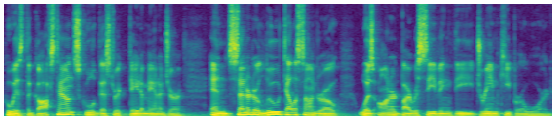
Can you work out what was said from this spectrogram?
who is the Goffstown School District Data Manager and Senator Lou D'Allesandro was honored by receiving the Dreamkeeper Award.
